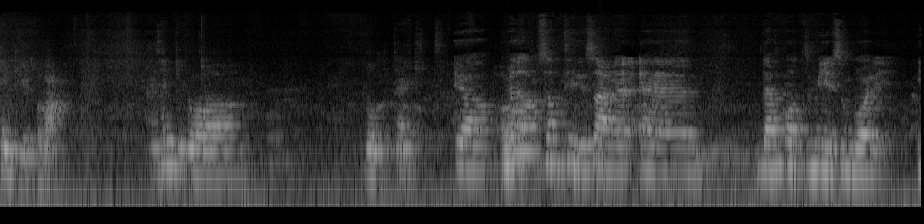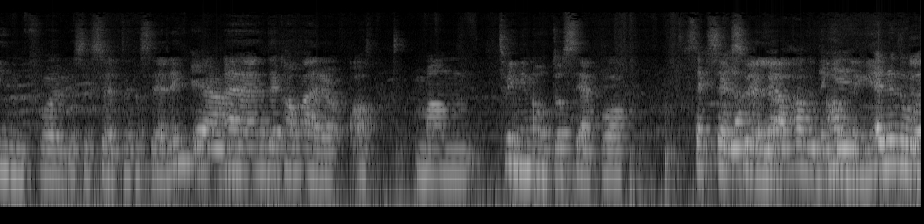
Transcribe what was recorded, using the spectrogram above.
tenker vi på da? Jeg tenker på voldtekt. Ja, men Og- samtidig så er det eh, Det er på en måte mye som går innenfor seksuell trakassering. Ja. Eh, det kan være at man tvinger noen til å se på Seksuelle, Seksuelle handlinger, handlinger. Eller noe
